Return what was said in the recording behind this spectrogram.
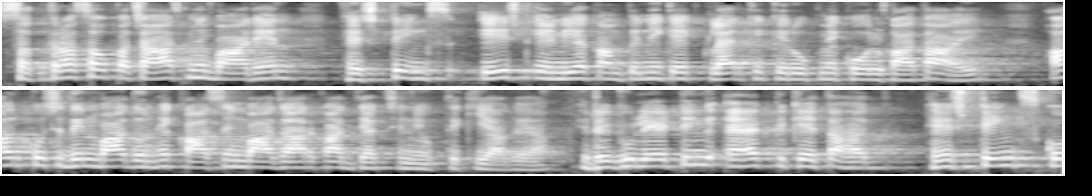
1750 में Warren Hastings East India Company के क्लर्क के रूप में कोलकाता आए और कुछ दिन बाद उन्हें कासिम बाज़ार का अध्यक्ष नियुक्त किया गया। रेगुलेटिंग एक्ट के तहत हेस्टिंग्स को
